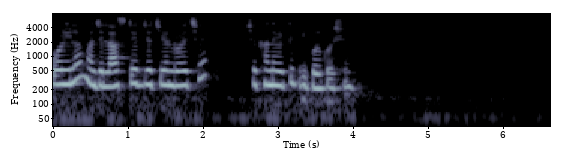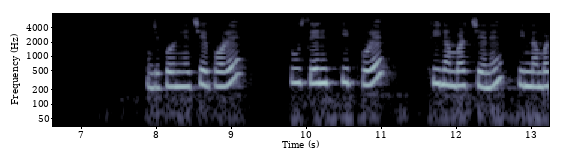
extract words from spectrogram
করে নিলাম। আর যে লাস্টের যে চেন রয়েছে, সেখানেও একটি ত্রিপল ক্রোশে এই যে করে নিয়েছি। এরপরে টু চেন স্কিপ করে থ্রি নাম্বার চেনে তিন নাম্বার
